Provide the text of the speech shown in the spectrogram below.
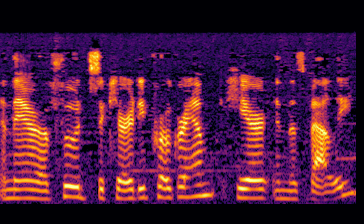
and they're a food security program here in this valley.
